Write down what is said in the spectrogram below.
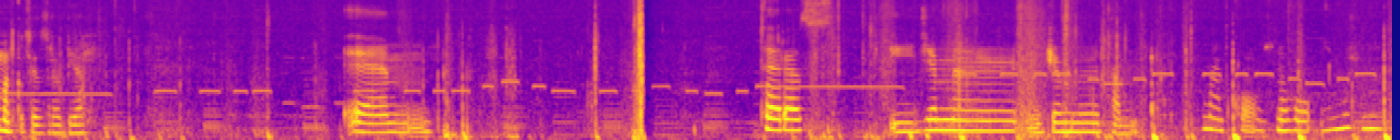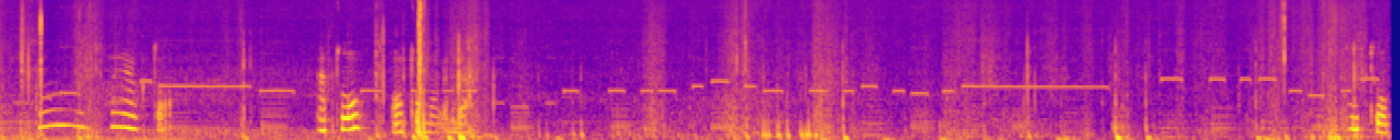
O matko, co ja zrobię? Em, teraz idziemy, idziemy tam. Matko, znowu nie możemy. Co? Co jak to? A tu? O, tu mogę, da. I tu.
